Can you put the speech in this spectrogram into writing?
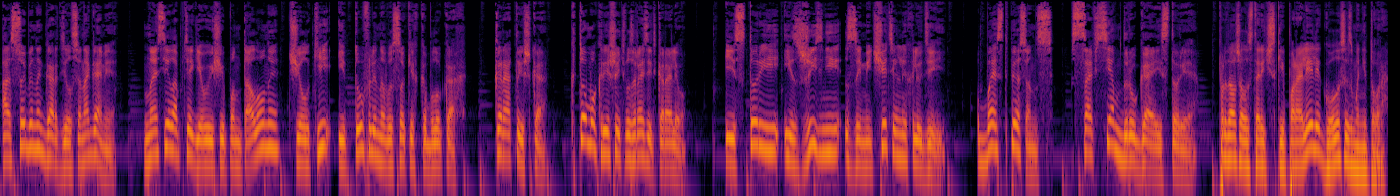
Особенно гордился ногами. Носил обтягивающие панталоны, чулки и туфли на высоких каблуках. Коротышка. Кто мог решить возразить королю? Истории из жизни замечательных людей. Best Persons. Совсем другая история. Продолжал исторические параллели голос из монитора.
